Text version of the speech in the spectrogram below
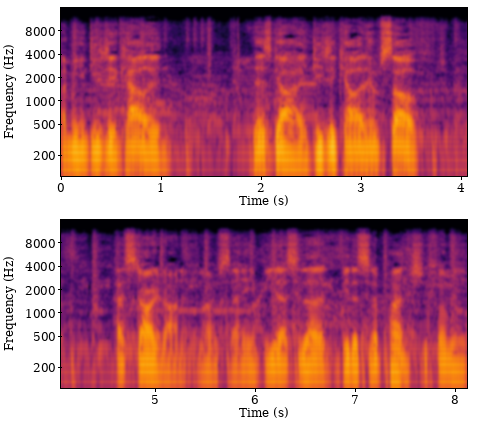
I mean, DJ Khaled, this guy, DJ Khaled himself, has started on it. You know what I'm saying? He beat us to the beat us to the punch. You feel me?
